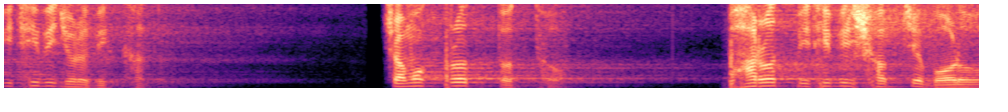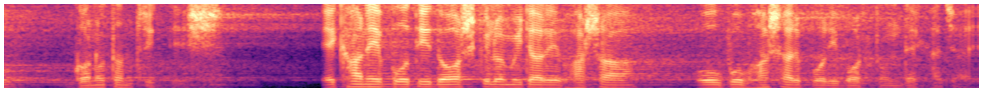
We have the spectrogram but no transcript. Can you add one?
পৃথিবী জুড়ে বিখ্যাত। চমকপ্রদ তথ্য, ভারত পৃথিবীর সবচেয়ে বড় গণতান্ত্রিক দেশ। এখানে প্রতি দশ কিলোমিটারে ভাষা ও উপভাষার পরিবর্তন দেখা যায়।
